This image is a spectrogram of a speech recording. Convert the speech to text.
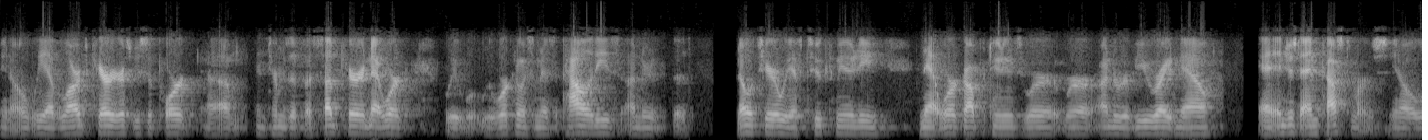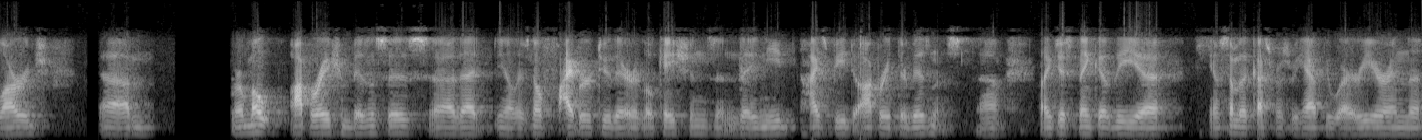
You know, we have large carriers we support um, in terms of a sub-carrier network. We, we're working with some municipalities under the notes here. We have two community network opportunities we're, under review right now, and, just end customers, you know, large um, remote operation businesses uh, that, you know, there's no fiber to their locations and they need high speed to operate their business. Uh, like just think of the, uh, you know, some of the customers we have through Wairee are in the,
